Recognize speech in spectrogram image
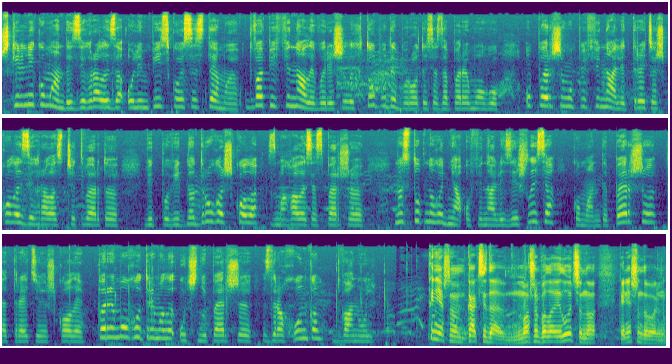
Шкільні команди зіграли за олімпійською системою. Два півфінали вирішили, хто буде боротися за перемогу. У першому півфіналі третя школа зіграла з четвертою. Відповідно, друга школа змагалася з першою. Наступного дня у фіналі зійшлися команди першої та третьої школи. Перемогу отримали учні першої з рахунком 2-0. Конечно, как всегда, можно было и лучше, но, конечно, довольно.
